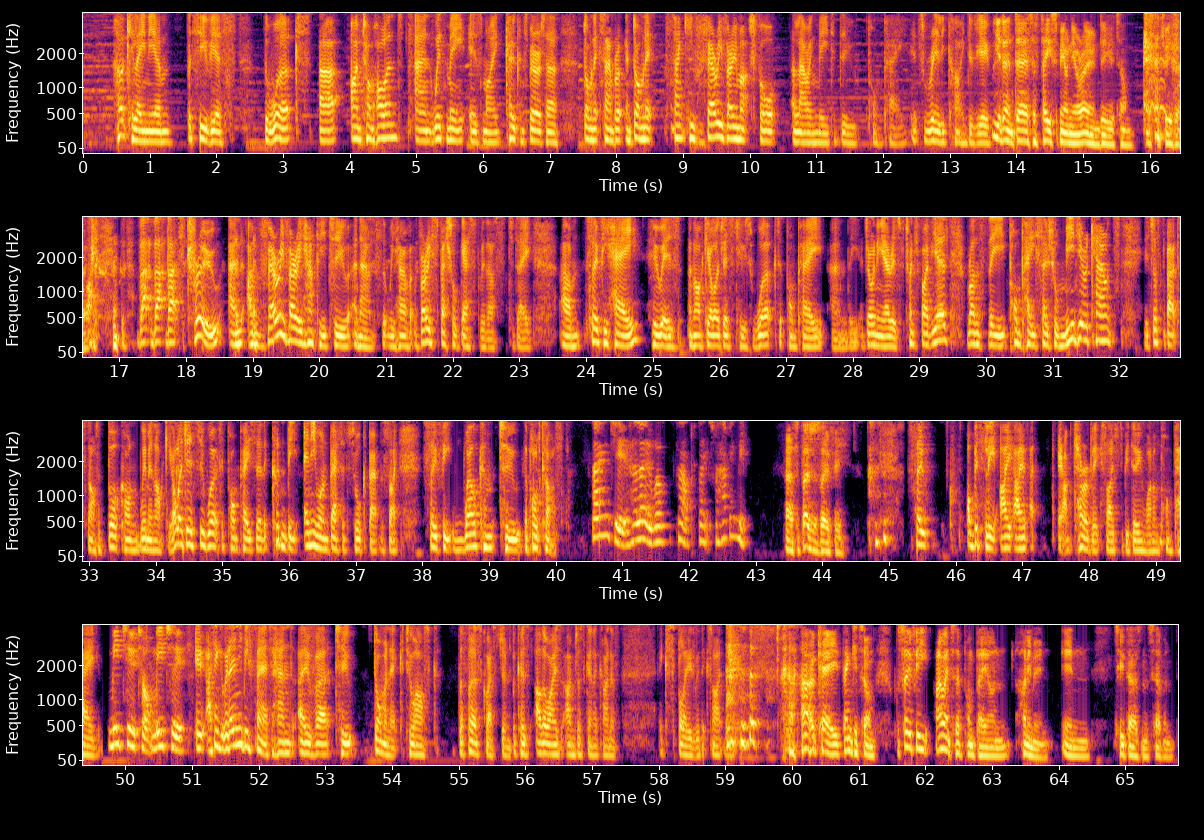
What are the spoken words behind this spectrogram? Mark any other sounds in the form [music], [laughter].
Herculaneum, Vesuvius, the works. Uh, I'm Tom Holland, and with me is my co conspirator, Dominic Sandbrook. And Dominic, thank you very, very much for allowing me to do Pompeii. It's really kind of you. You don't dare to face me on your own, do you, Tom? That's the truth of it. [laughs] that, that, that's true. And I'm very, very happy to announce that we have a very special guest with us today. Um, Sophie Hay, who is an archaeologist who's worked at Pompeii and the adjoining areas for 25 years, runs the Pompeii social media accounts, is just about to start a book on women archaeologists who worked at Pompeii. So there couldn't be anyone better to talk about the site. Sophie, welcome to the podcast. Thank you. Hello. Well, well thanks for having me. Uh, it's a pleasure, Sophie. [laughs] so, obviously, I, I I'm terribly excited to be doing one on Pompeii. Me too, Tom. Me too. I think it would only be fair to hand over to Dominic to ask the first question because otherwise I'm just going to kind of explode with excitement. [laughs] [laughs] okay. Thank you, Tom. Well, Sophie, I went to Pompeii on honeymoon in 2007.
